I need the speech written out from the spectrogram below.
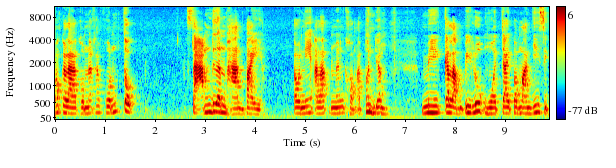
มกราคมนะคะฝนตกสามเดือนผ่านไป ตอนนี้อารัตเมนของ Apple ยังมีกระหล่ำปีรูปหัวใจประมาณ 20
